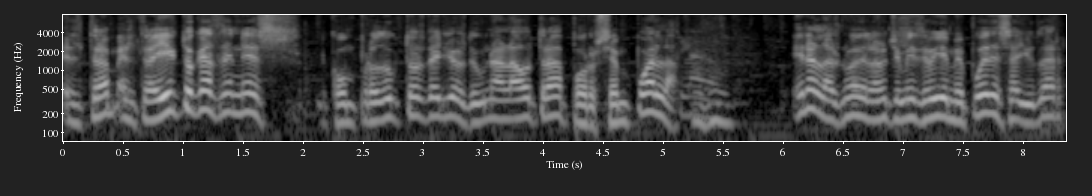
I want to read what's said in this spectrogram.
el, tra- el trayecto que hacen es con productos de ellos de una a la otra por Sempuala. Eran las nueve de la noche y me dice, oye, ¿me puedes ayudar?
